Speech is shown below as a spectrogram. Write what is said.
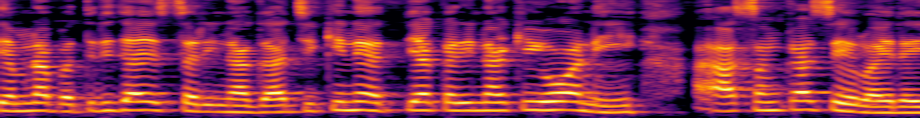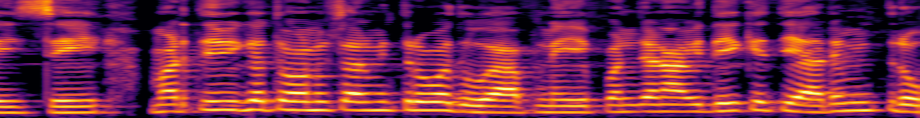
તેમના ભત્રીજાએ શરીરના ઘા ચીકીને હત્યા કરી નાખી હોવાની આશંકા સેવાઈ રહી છે. મળતી વિગતો અનુસાર મિત્રો વધુ આપને એ પણ જણાવી દઈએ કે ત્યારે મિત્રો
